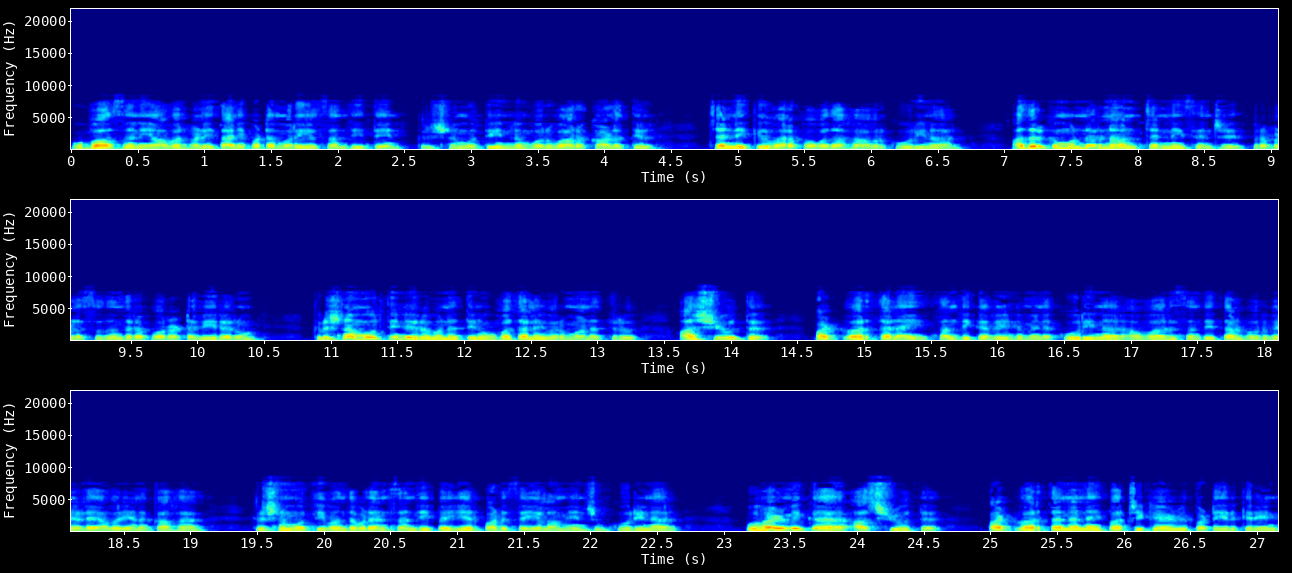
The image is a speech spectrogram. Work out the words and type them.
உபாசனி அவர்களை தனிப்பட்ட முறையில் சந்தித்தேன். கிருஷ்ணமூர்த்தி இன்னும் ஒரு வார காலத்தில் சென்னைக்கு வரப்போவதாக அவர் கூறினார். அதற்கு முன்னர் நான் சென்னை சென்று பிரபல சுதந்திர போராட்ட வீரரும் கிருஷ்ணமூர்த்தி நிறுவனத்தின் உப தலைவருமான திரு அஷ்யூத் பட்வர்த்தனை சந்திக்க வேண்டும் என கூறினார். அவ்வாறு சந்தித்தால் ஒருவேளை அவர் எனக்காக கிருஷ்ணமூர்த்தி வந்தவுடன் சந்திப்பை ஏற்பாடு செய்யலாம் என்றும் கூறினார். புகழ்மிக்க அஷ்யூத் பட்வர்த்தனனை பற்றி கேள்விப்பட்டு இருக்கிறேன்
